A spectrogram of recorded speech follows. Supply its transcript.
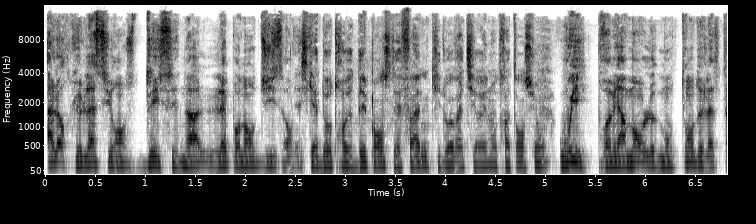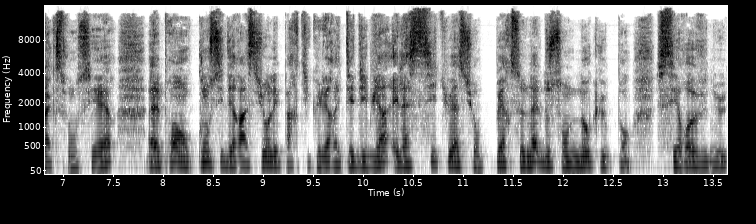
alors que l'assurance décennale l'est pendant dix ans. Est-ce qu'il y a d'autres dépenses, Stéphane, qui doivent attirer notre attention? Oui, premièrement, le montant de la taxe foncière. Elle prend en considération les particularités des biens et la situation personnelle de son occupant, ses revenus,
